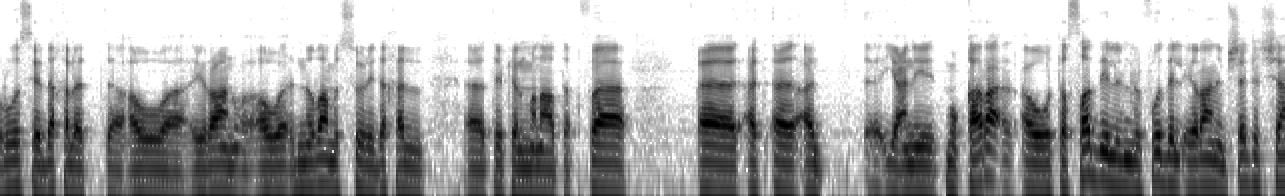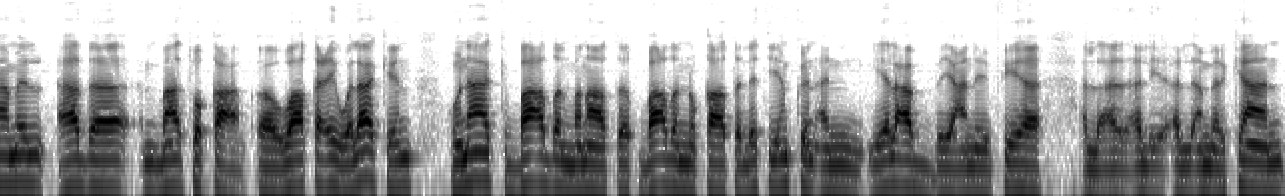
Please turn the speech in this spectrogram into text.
روسيا دخلت أو إيران أو النظام السوري دخل تلك المناطق. ف يعني مقارعة أو تصدي للنفوذ الإيراني بشكل شامل هذا ما أتوقع واقعي. ولكن هناك بعض المناطق بعض النقاط التي يمكن أن يلعب يعني فيها الأمريكان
